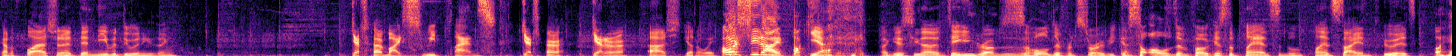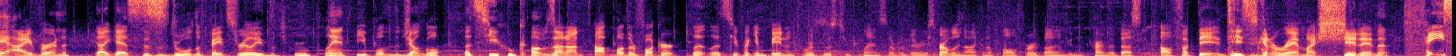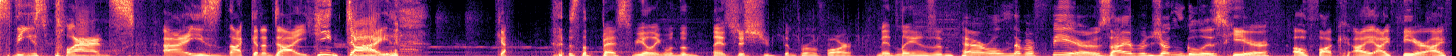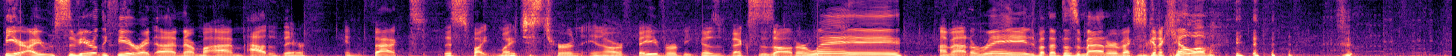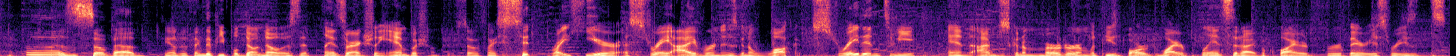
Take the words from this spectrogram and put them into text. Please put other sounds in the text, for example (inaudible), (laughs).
Got a flash and it didn't even do anything. Get her, my sweet plants. Get her. Get her. Ah, she got away. Oh, she died. Fuck yeah. (laughs) I guess, you know, taking drums is a whole different story because all of them focus the plants and the plants die in two hits. Oh, hey, Ivern. Yeah, I guess this is Duel of the Fates, really. The two plant people in the jungle. Let's see who comes out on top, motherfucker. Let, let's see if I can bait him towards those two plants over there. He's probably not going to fall for it, but I'm going to try my best. Oh, fuck. Da Daisy's going to ram my shit in. Face these plants. Ah, he's not going to die. He died. (laughs) (laughs) It's the best feeling when the plants just shoot them from afar. Mid lane's in peril, never fear. Zyra Jungle is here. Oh fuck, I, I fear, I fear, I severely fear right uh, never mind, I'm out of there. In fact, this fight might just turn in our favor because Vex is on our way. I'm out of range, but that doesn't matter. Vex is gonna kill him. (laughs) Oh, this is so bad. You know, the thing that people don't know is that plants are actually ambush hunters. So if I sit right here, a stray Ivern is going to walk straight into me, and I'm just going to murder him with these barbed wire plants that I've acquired for various reasons.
